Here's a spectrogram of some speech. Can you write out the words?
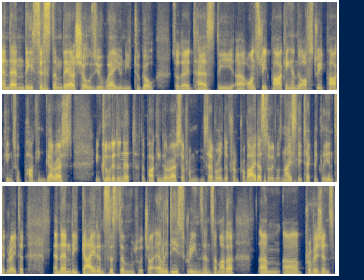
and then the system there shows you where you need to go. So that it has the uh, on-street parking and the off-street parking, so parking garage included in it. The parking garages are from several different providers, so it was nicely technically integrated. And then the guidance systems, which are LED screens and some other um, uh, provisions,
